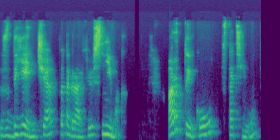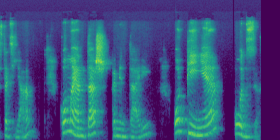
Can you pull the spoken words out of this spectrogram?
здьенче, фотографию, снимок. Артикул, статью, статья. Комментаж, комментарий. Опиния, отзыв.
